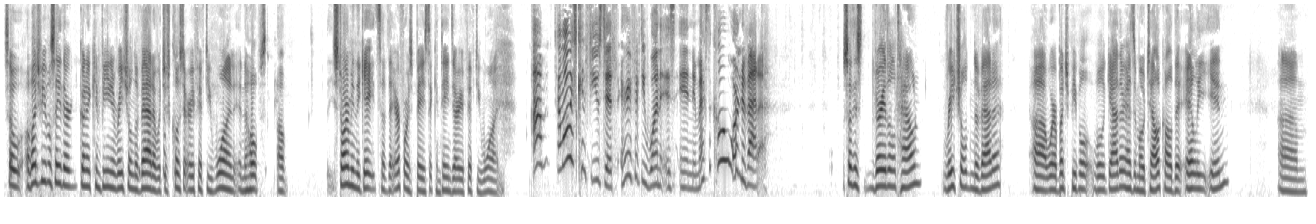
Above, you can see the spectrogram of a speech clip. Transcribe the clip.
So a bunch of people say they're going to convene in Rachel, Nevada, which is close to Area 51, in the hopes of storming the gates of the Air Force base that contains Area 51. Um, I'm always confused if Area 51 is in New Mexico or Nevada. So this very little town, Rachel, Nevada, uh, where a bunch of people will gather, has a motel called the A'Le'Inn. Um,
